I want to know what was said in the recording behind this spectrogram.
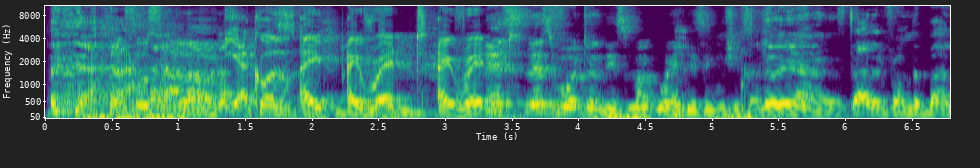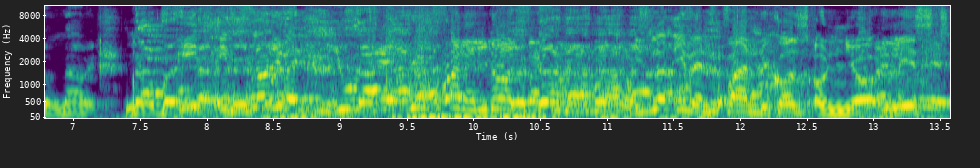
That's also allowed. Yeah, cause I I read I read. Let's let's vote on this. Mark, where do you think we should start? No, yeah, started from the bottom now. No, but It, yeah. it's not even. You are a fan, and you don't start from the bottom. It's not even fun because on your By list way,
